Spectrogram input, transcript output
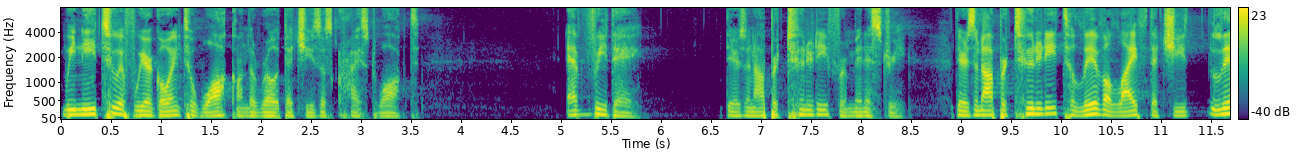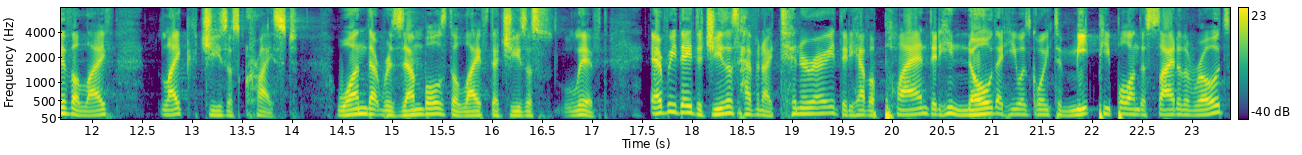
We need to if we are going to walk on the road that Jesus Christ walked. Every day, there's an opportunity for ministry. There's an opportunity to live a life that Je- live a life like Jesus Christ, one that resembles the life that Jesus lived. Every day, did Jesus have an itinerary? Did he have a plan? Did he know that he was going to meet people on the side of the roads?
